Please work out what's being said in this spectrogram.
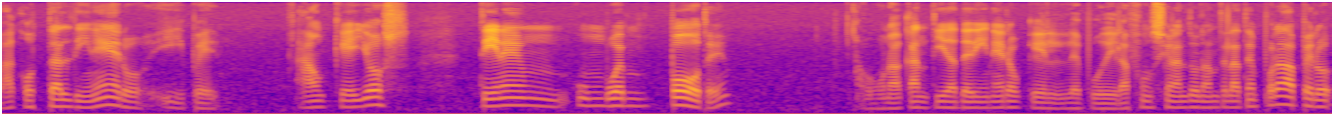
va a costar dinero y pues aunque ellos tienen un buen pote o una cantidad de dinero que le pudiera funcionar durante la temporada, pero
